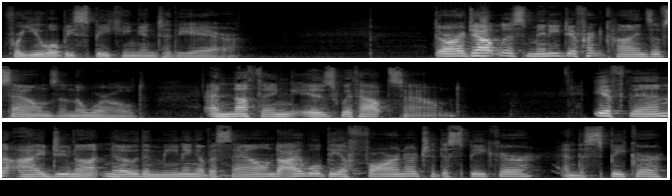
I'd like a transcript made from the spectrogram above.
For you will be speaking into the air. There are doubtless many different kinds of sounds in the world, and nothing is without sound. If then I do not know the meaning of a sound, I will be a foreigner to the speaker, and the speaker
